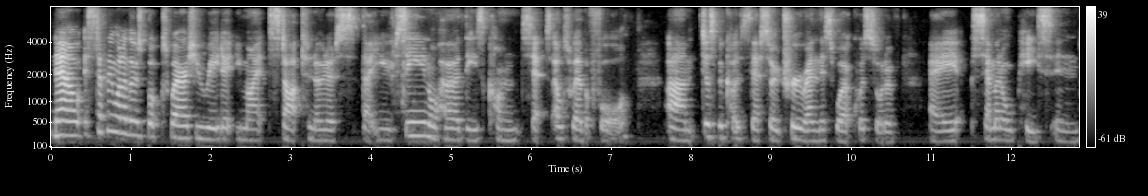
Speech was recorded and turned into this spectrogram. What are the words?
Now, it's definitely one of those books where as you read it, you might start to notice that you've seen or heard these concepts elsewhere before, um, just because they're so true. And this work was sort of a seminal piece in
